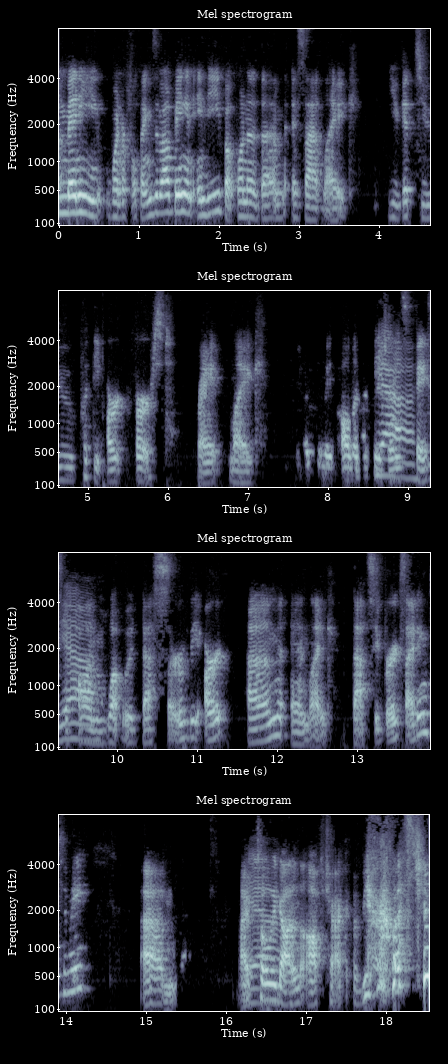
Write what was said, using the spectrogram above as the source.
many wonderful things about being an indie, but one of them is that like you get to put the art first, right? Like you have to make all the decisions Yeah, based yeah. upon what would best serve the art, um, and like that's super exciting to me. Um, I've Yeah. totally gotten off track of your question.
